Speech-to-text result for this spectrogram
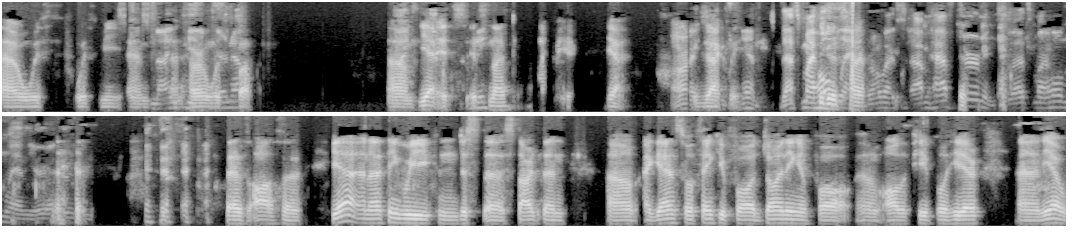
uh, with with me So and, 9 and p.m. her with there stuff. 9 Um, yeah, it's it's not. Yeah. All right, Exactly. That's my homeland, bro. I'm half German, so that's my homeland. You're That's awesome. Yeah, and I think we can just uh, start then um, again. So thank you for joining and for um, all the people here. And yeah,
